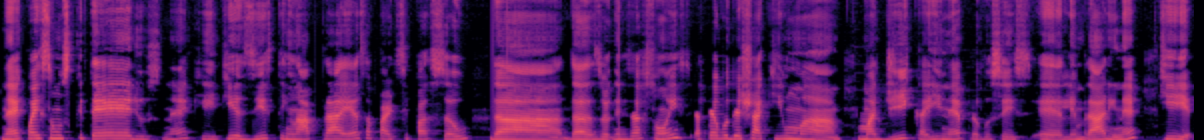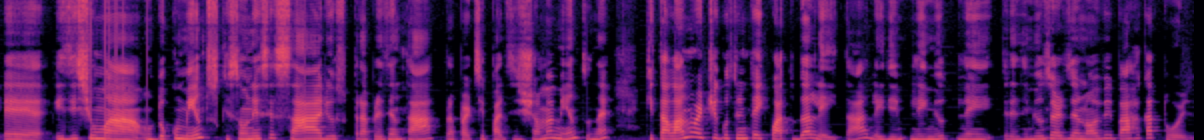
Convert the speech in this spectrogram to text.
né? Quais são os critérios, né, que, que existem lá para essa participação da, das organizações. Até vou deixar aqui uma, uma dica aí, né, para vocês é, lembrarem, né, que é, existe uma, um documentos que são necessários para apresentar, para participar desse chamamento, né? que está lá no artigo 34 da lei, tá? Lei, lei, lei 13.019-14.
